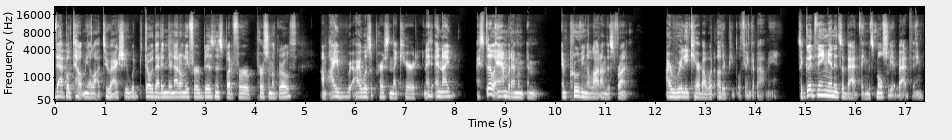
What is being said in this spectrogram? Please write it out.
that book helped me a lot too. I actually would throw that in there not only for business but for personal growth um, I I was a person that cared, and I and I I still am, but I'm, I'm improving a lot on this front. I really care about what other people think about me. It's a good thing and it's a bad thing. It's mostly a bad thing,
